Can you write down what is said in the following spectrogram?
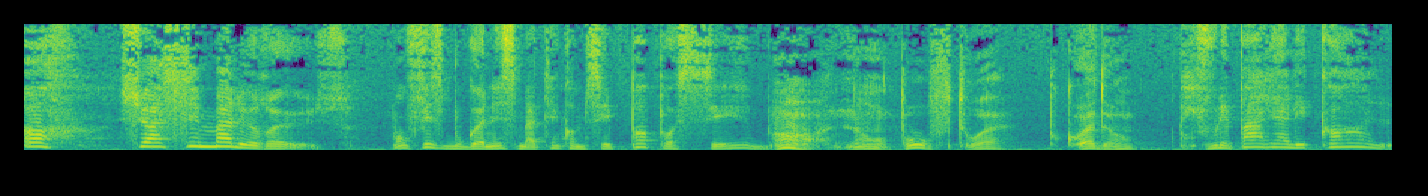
Oh, je suis assez malheureuse. Mon fils bougonnait ce matin comme c'est pas possible. Oh non, pauvre toi. Pourquoi donc? Il voulait pas aller à l'école.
